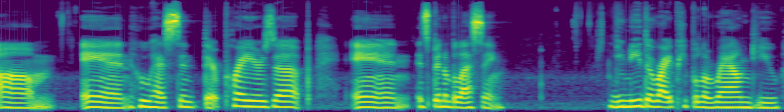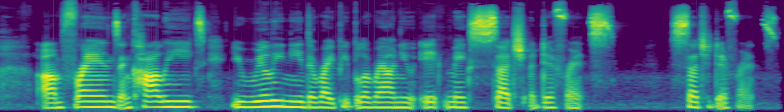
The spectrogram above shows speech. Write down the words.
um, and who has sent their prayers up. And it's been a blessing. You need the right people around you, um, friends and colleagues. You really need the right people around you. It makes such a difference. Such a difference.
